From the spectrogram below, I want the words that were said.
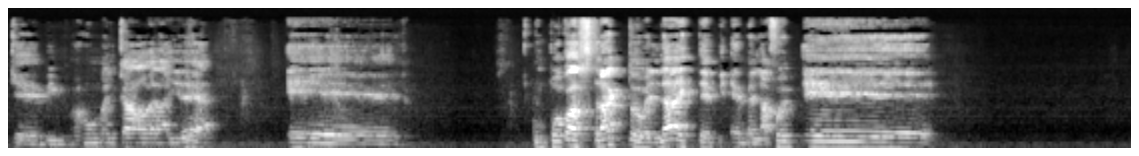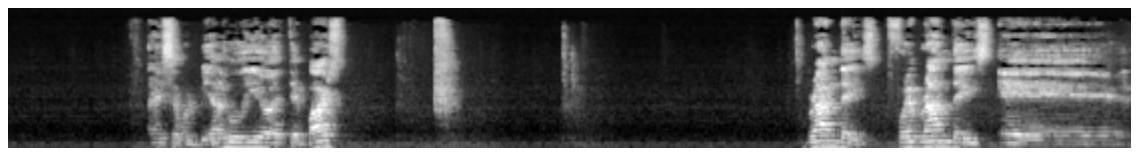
que vivimos un mercado de las ideas eh, un poco abstracto, ¿verdad? Este, en verdad fue. Eh, ay, se me olvida el judío, este Bars. Brandeis, fue Brandeis eh,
